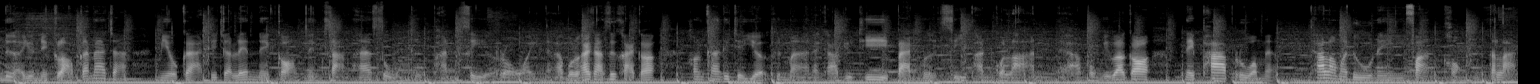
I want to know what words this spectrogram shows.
เหนืออยู่ในกรอบก็น่าจะ มีโอกาสที่จะเล่นในกรอบ 1350 ถึง 1,400 นะครับ มูลค่าการซื้อขายก็ค่อนข้างที่จะเยอะขึ้นมานะครับ อยู่ที่ 84,000 กว่าล้านนะครับ ผมคิดว่าก็ในภาพรวมเนี่ยถ้าเรามาดูในฝั่งของตลาด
